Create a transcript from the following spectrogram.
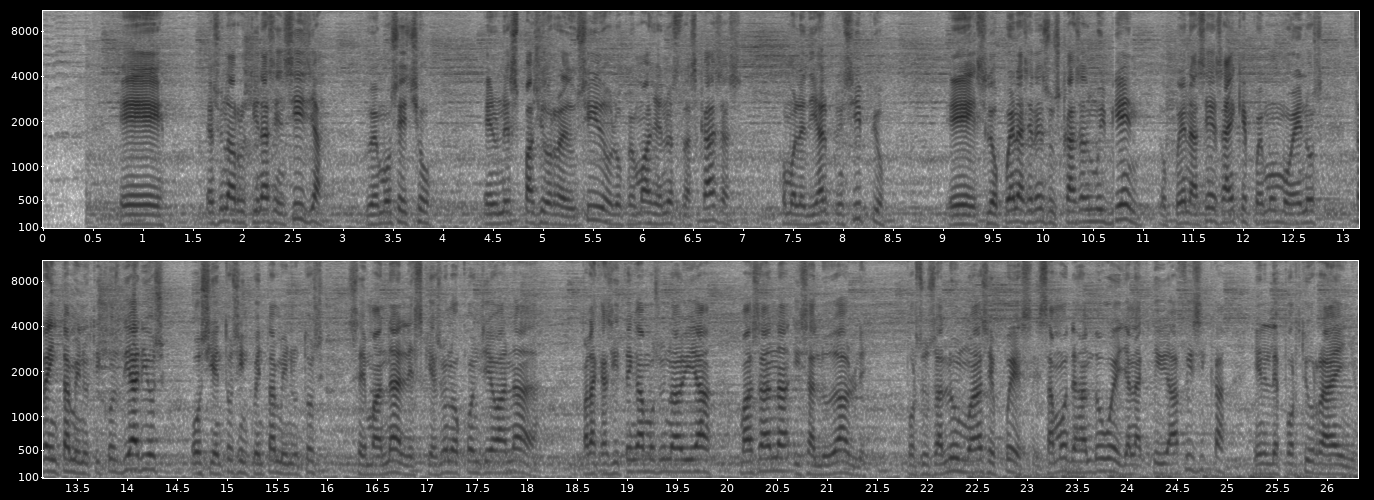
Eh, es una rutina sencilla, lo hemos hecho en un espacio reducido, lo podemos hacer en nuestras casas, como les dije al principio. Eh, si lo pueden hacer en sus casas muy bien, lo pueden hacer, saben que podemos movernos 30 minuticos diarios o 150 minutos semanales, que eso no conlleva nada, para que así tengamos una vida más sana y saludable. Por su salud, muévase pues, estamos dejando huella en la actividad física y en el deporte urraeño.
